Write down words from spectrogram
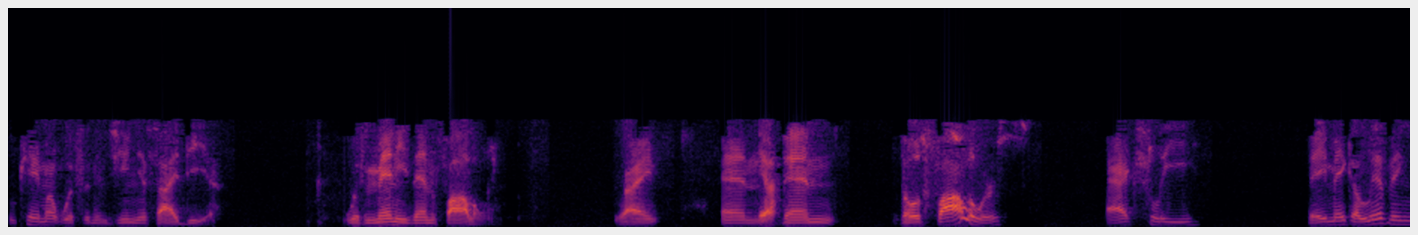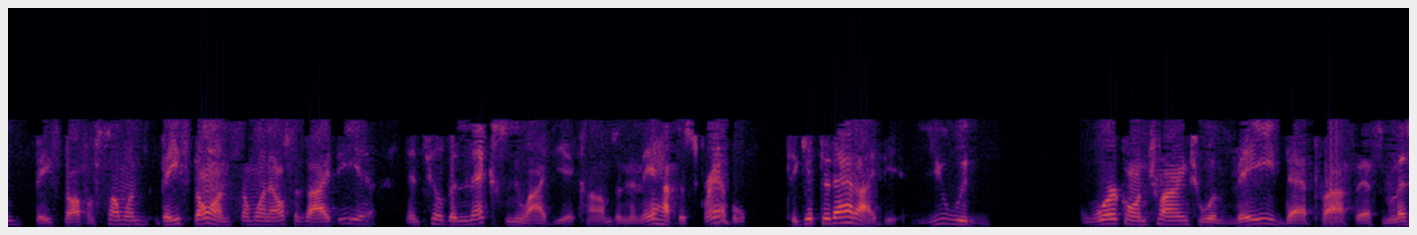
who came up with an ingenious idea, with many then following, right? And yeah. then those followers actually they make a living based off of someone based on someone else's idea until the next new idea comes and then they have to scramble to get to that idea. You would work on trying to evade that process unless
